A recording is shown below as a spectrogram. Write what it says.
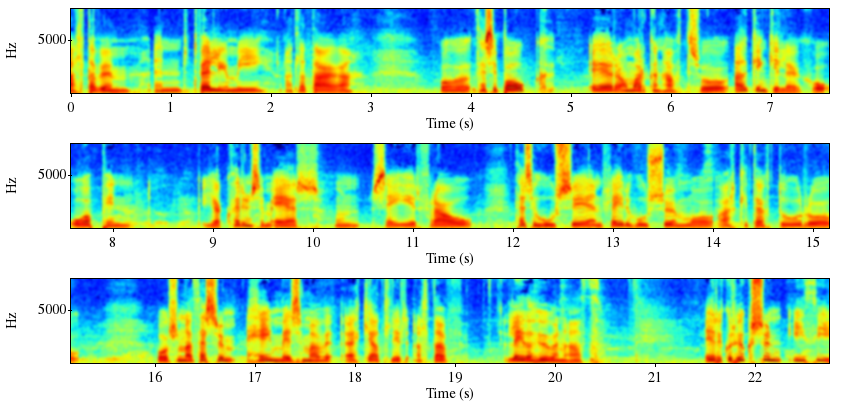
alltaf um en dveljum í alla daga og þessi bók er á marganhátt svo aðgengileg og opinn hverjum sem er. Hún segir frá þessi húsi en fleiri húsum og arkitektúr og, og svona þessum heimi sem ekki allir alltaf leiða hugan að. Er eitthvað hugsun í því?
